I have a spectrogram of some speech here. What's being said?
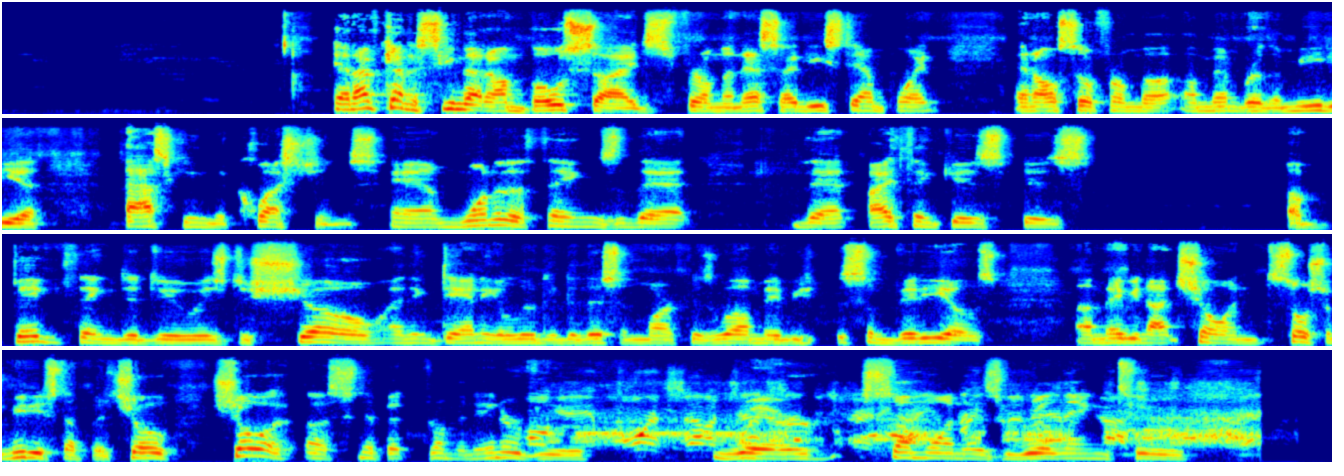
And I've kind of seen that on both sides from an SID standpoint and also from a, a member of the media asking the questions. And one of the things that that I think is is a big thing to do is to show i think danny alluded to this and mark as well maybe some videos uh, maybe not showing social media stuff but show show a, a snippet from an interview where someone is willing to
